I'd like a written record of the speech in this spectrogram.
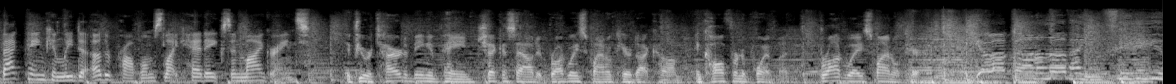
Back pain can lead to other problems like headaches and migraines. If you are tired of being in pain, check us out at BroadwaySpinalCare.com and call for an appointment. Broadway Spinal Care. You're gonna love how you feel.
